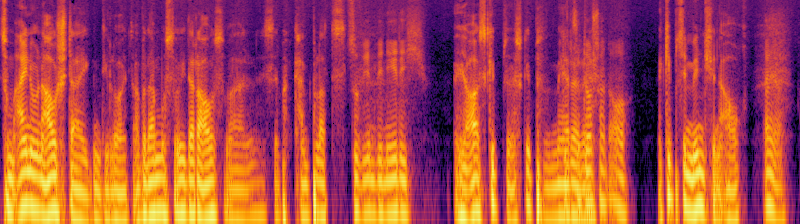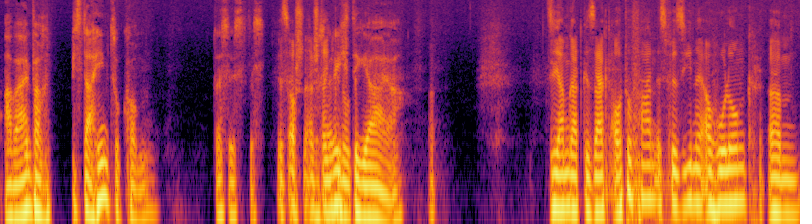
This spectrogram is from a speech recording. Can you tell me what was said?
zum Ein- und Aussteigen die Leute. Aber da musst du wieder raus, weil es ist kein Platz. So wie in Venedig. Ja, es gibt, es gibt Gibt's in mehrere. Deutschland auch. Gibt es in München auch. Ah ja. Aber einfach bis dahin zu kommen, das ist das, Ist auch schon anstrengend richtig, ja, ja. Sie haben gerade gesagt, Autofahren ist für Sie eine Erholung. Ähm,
